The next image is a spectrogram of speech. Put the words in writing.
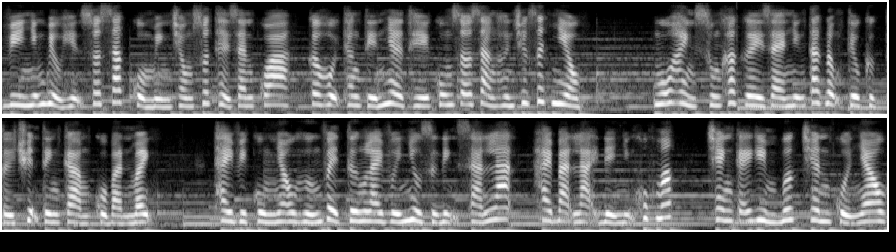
vì những biểu hiện xuất sắc của mình trong suốt thời gian qua, cơ hội thăng tiến nhờ thế cũng rõ ràng hơn trước rất nhiều. Ngũ hành xung khắc gây ra những tác động tiêu cực tới chuyện tình cảm của bản mệnh. Thay vì cùng nhau hướng về tương lai với nhiều dự định sán lạn, hai bạn lại để những khúc mắc, tranh cãi ghim bước chân của nhau.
